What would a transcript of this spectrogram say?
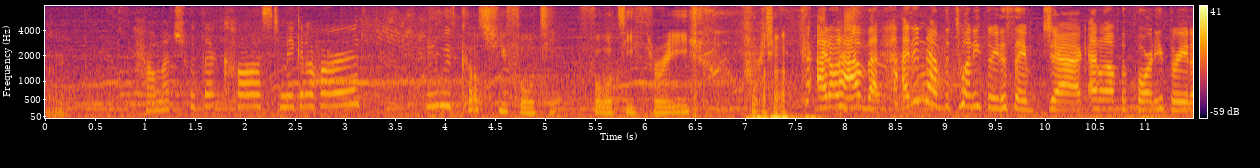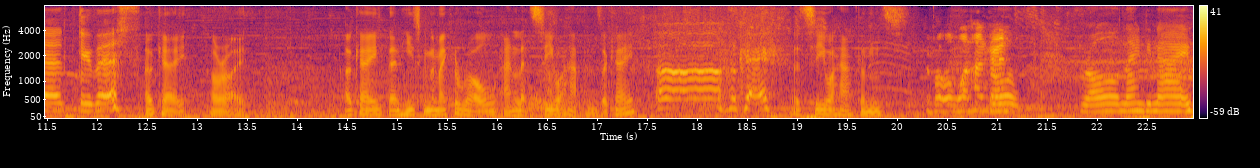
though. How much would that cost to make it a hard? It would cost you 40, 43. I don't have that. I didn't have the 23 to save Jack. I don't have the 43 to do this. okay, all right. Okay, then he's going to make a roll, and let's see what happens, okay? Oh, okay. Let's see what happens. Roll 100. Roll, roll 99.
